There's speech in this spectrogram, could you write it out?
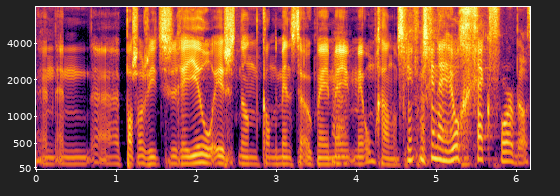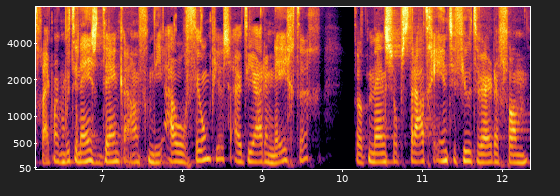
Ja. En, en eh, pas als iets reëel is, dan kan de mens er ook mee, mee, mee omgaan. Misschien, misschien een heel gek voorbeeld gelijk, maar ik moet ineens denken aan van die oude filmpjes uit de jaren negentig. Dat mensen op straat geïnterviewd werden van...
